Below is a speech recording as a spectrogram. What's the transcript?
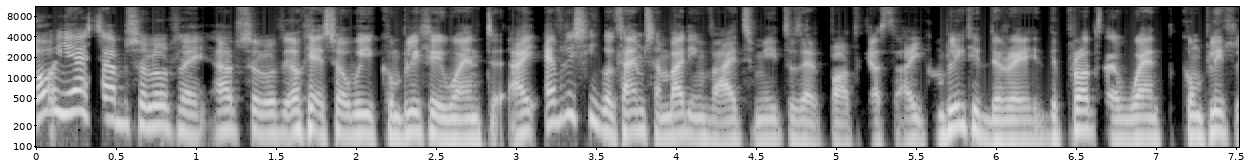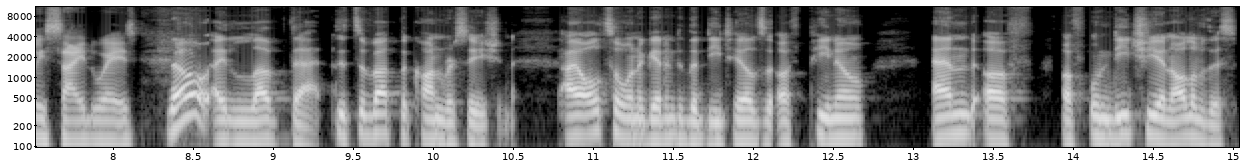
Oh yes, absolutely, absolutely. Okay, so we completely went. I every single time somebody invites me to their podcast, I completed the the project went completely sideways. No, I love that. It's about the conversation. I also want to get into the details of Pino and of of Undici and all of this.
